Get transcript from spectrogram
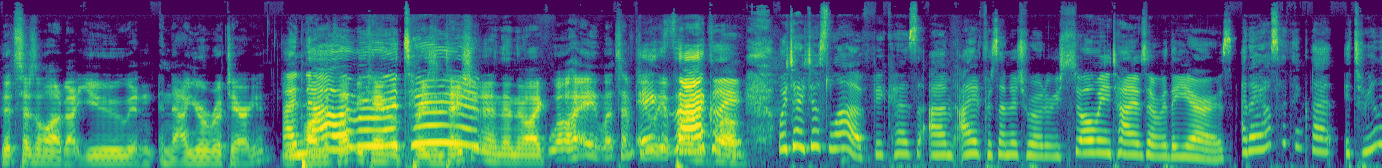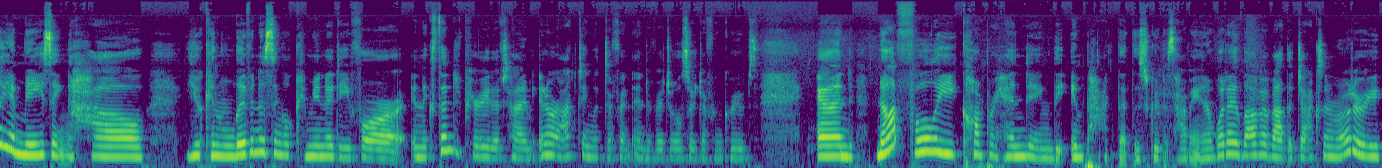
that says a lot about you, and, and now you're a Rotarian. You're I part know, of the club. I'm You a came with presentation, and then they're like, "Well, hey, let's have Julia part of the Exactly, club." which I just love because um, I had presented to Rotary so many times over the years, and I also think that it's really amazing how you can live in a single community for an extended period of time, interacting with different individuals or different groups, and not fully comprehending the impact that this group is having. And what I love about the Jackson Rotary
